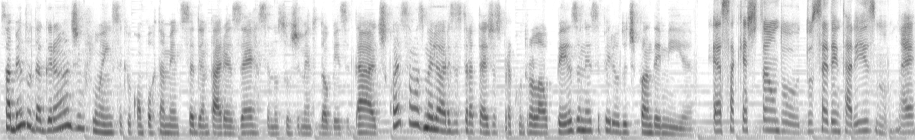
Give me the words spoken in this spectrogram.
Sabendo da grande influência que o comportamento sedentário exerce no surgimento da obesidade, quais são as melhores estratégias para controlar o peso nesse período de pandemia? Essa questão do, do sedentarismo, né,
